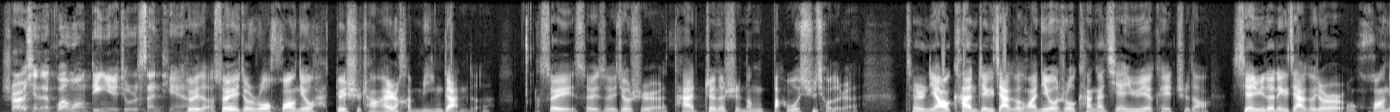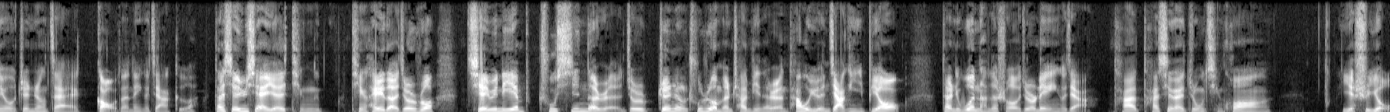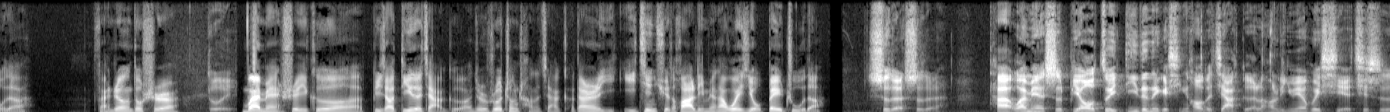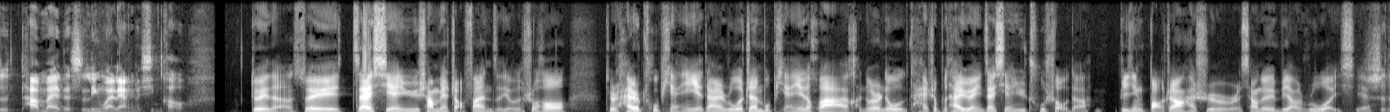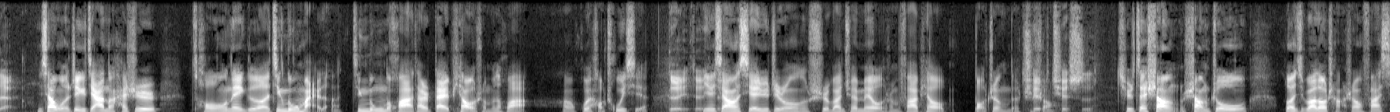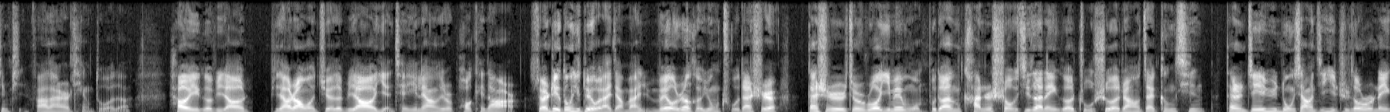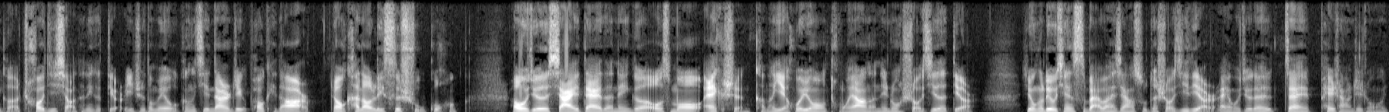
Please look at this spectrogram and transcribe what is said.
十二现在官网定也就是三天。对的，所以就是说黄牛对市场还是很敏感的，所以所以所以就是他真的是能把握需求的人。就是你要看这个价格的话，你有时候看看闲鱼也可以知道，闲鱼的那个价格就是黄牛真正在搞的那个价格。但闲鱼现在也挺挺黑的，就是说闲鱼那些出新的人，就是真正出热门产品的人，他会原价给你标，但你问他的时候就是另一个价。他他现在这种情况也是有的，反正都是。对外面是一个比较低的价格，就是说正常的价格。但是，一一进去的话，里面它会有备注的。是的，是的，它外面是标最低的那个型号的价格，然后里面会写，其实它卖的是另外两个型号。对的，所以在闲鱼上面找贩子，有的时候就是还是图便宜。但是如果真不便宜的话，很多人都还是不太愿意在闲鱼出手的，毕竟保障还是相对比较弱一些。是的，你像我这个家呢，还是。从那个京东买的，京东的话，它是带票什么的话，啊，会好出一些。对对。因为像闲鱼这种是完全没有什么发票保证的，至少。确实。其实，在上上周，乱七八糟厂商发新品发的还是挺多的。还有一个比较比较让我觉得比较眼前一亮的就是 Pocket 二，虽然这个东西对我来讲完没有任何用处，但是。但是就是说，因为我们不断看着手机的那个主摄，然后在更新，但是这些运动相机一直都是那个超级小的那个底儿，一直都没有更新。但是这个 Pocket 二让我看到了一丝曙光，然后我觉得下一代的那个 Osmo Action 可能也会用同样的那种手机的底儿，用个六千四百万像素的手机底儿，哎，我觉得再配上这种。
